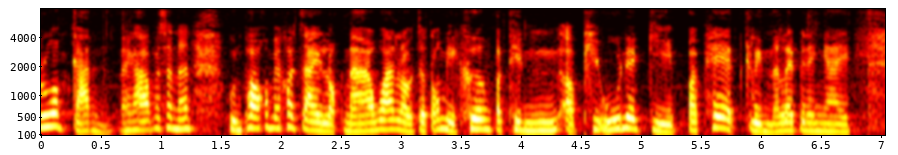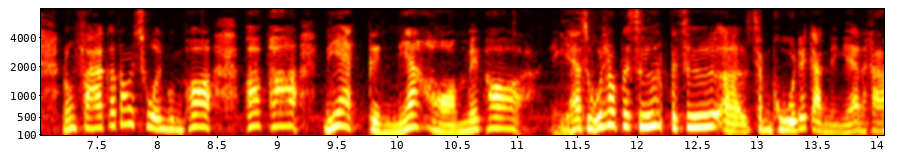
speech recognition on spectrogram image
ร่วมกันนะคะเพราะฉะนั้นคุณพ่อเขาไม่เข้าใจหรอกนะว่าเราจะต้องมีเครื่องประทินเอ่อผิวเนี่ยกี่ประเภทกลิ่นอะไรเป็นยังไง น้องฟ้าก็ต้องชวนคุณพ่อ พ่อพ่อเนี่ยกลิ่นเนี้ยหอมไหมพ่ออย่างเงี้ยสมมติเราไปซื้อไปซื้อเอ่อแชมพูด้วยกันอย่างเงี้ยนะคะ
